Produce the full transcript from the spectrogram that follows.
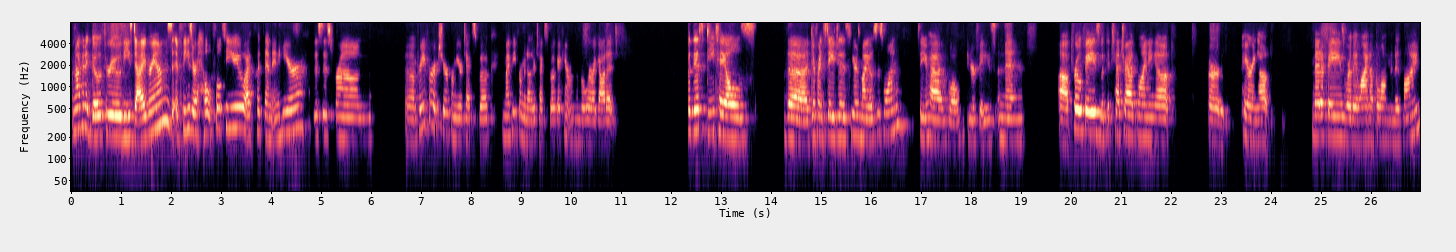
I'm not going to go through these diagrams. If these are helpful to you, I put them in here. This is from, I'm pretty sure from your textbook. It might be from another textbook. I can't remember where I got it. But this details the different stages. Here's meiosis one. So you have, well, interphase, and then uh, prophase with the tetrads lining up or pairing up. Metaphase where they line up along the midline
